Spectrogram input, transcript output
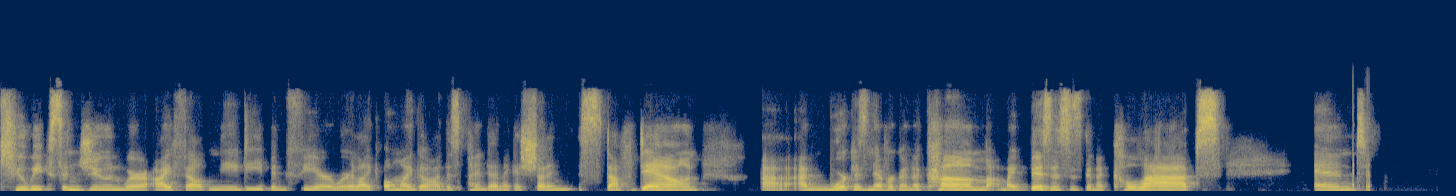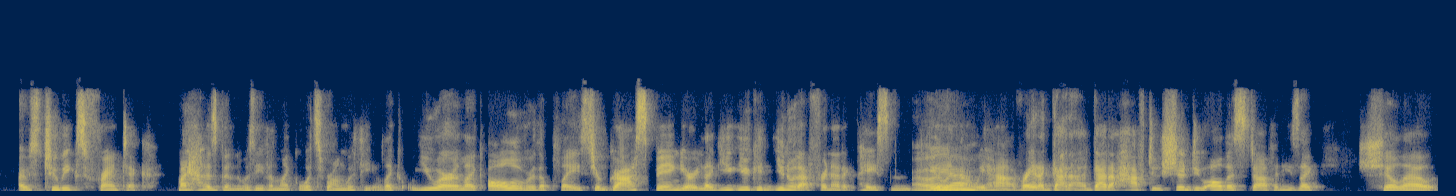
two weeks in June where I felt knee deep in fear, where like, oh my God, this pandemic is shutting stuff down. Uh, I'm work is never going to come. My business is going to collapse. And I was two weeks frantic. My husband was even like, what's wrong with you? Like you are like all over the place. You're grasping. You're like, you, you can, you know, that frenetic pace and oh, feeling yeah. that we have, right? I gotta, I gotta have to, should do all this stuff. And he's like, chill out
